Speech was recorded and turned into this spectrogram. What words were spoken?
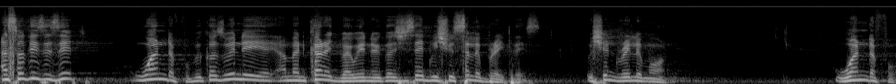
And so this is it. Wonderful. Because Winnie, I'm encouraged by Winnie because she said we should celebrate this. We shouldn't really mourn. Wonderful.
